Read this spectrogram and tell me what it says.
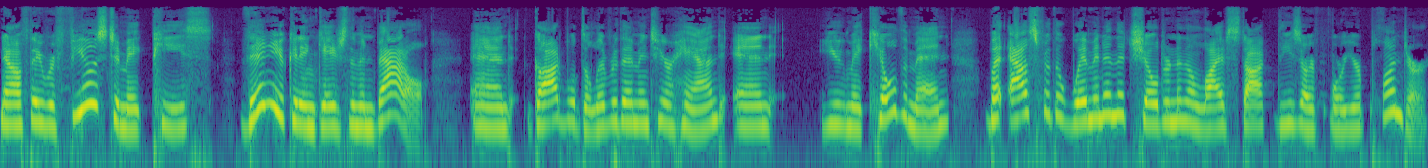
Now, if they refuse to make peace, then you can engage them in battle, and God will deliver them into your hand, and you may kill the men, but as for the women and the children and the livestock, these are for your plunder.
